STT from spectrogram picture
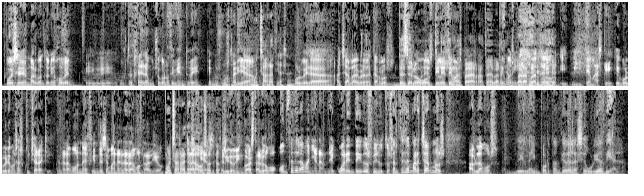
Pues eh, Marco Antonio Joven, que eh, usted genera mucho conocimiento, eh, que nos gustaría Muchas gracias. volver a, a charlar, ¿verdad, Carlos? Desde luego, estos tiene temas para rato, me temas para rato y, y temas que, que volveremos a escuchar aquí, en Aragón, eh, fin de semana en Aragón Radio. Muchas gracias a vosotros. Feliz domingo, hasta luego. 11 de la mañana, de 42 minutos. Antes de marcharnos, hablamos de la importancia de la seguridad vial.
